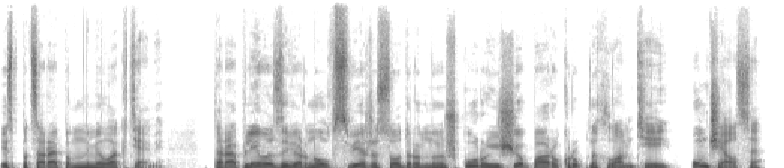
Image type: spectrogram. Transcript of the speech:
и с поцарапанными локтями. Торопливо завернул в свежесодранную шкуру еще пару крупных ломтей, умчался.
